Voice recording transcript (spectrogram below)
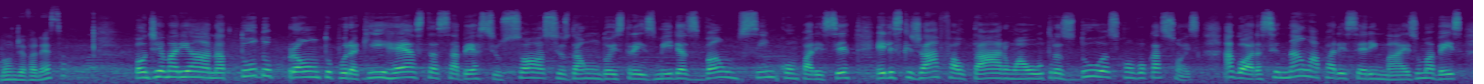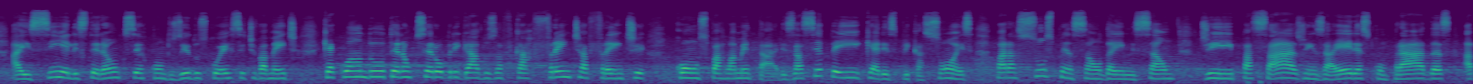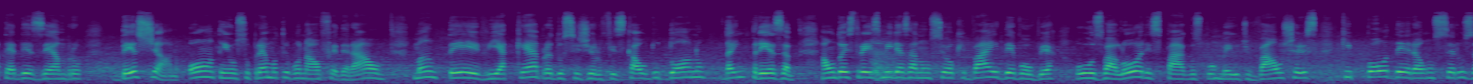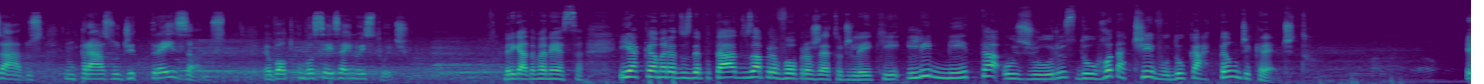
Bom dia, Vanessa. Bom dia, Mariana. Tudo pronto por aqui. Resta saber se os sócios da 123 Milhas vão sim comparecer, eles que já faltaram a outras duas convocações. Agora, se não aparecerem mais uma vez, aí sim eles terão que ser conduzidos coercitivamente, que é quando terão que ser obrigados a ficar frente a frente com os parlamentares. A CPI quer explicações para a suspensão da emissão de passagens aéreas compradas até dezembro deste ano Ontem, o Supremo Tribunal Federal manteve a quebra do sigilo fiscal do dono da empresa. A 123 Milhas anunciou que vai devolver os valores pagos por meio de vouchers que poderão ser usados num prazo de três anos. Eu volto com vocês aí no estúdio. Obrigada, Vanessa. E a Câmara dos Deputados aprovou o projeto de lei que limita os juros do rotativo do cartão de crédito.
